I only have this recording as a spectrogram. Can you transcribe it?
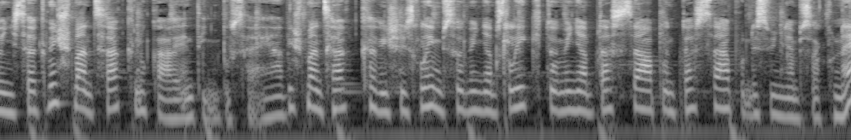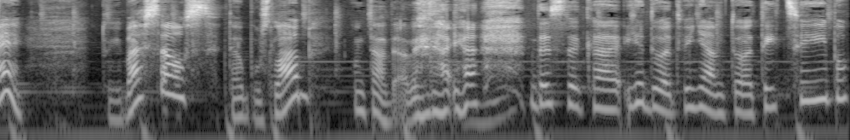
Viņi saka, viņš man saka, nu, kā vientiņa pusē. Jā. Viņš man saka, ka viņš ir slims un viņam slikti, un viņam tas sāp un tas sāp. Un es viņam saku, nē, tu esi vesels, tev būs labi, tādā veidā ja? tas iedod viņam to ticību,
